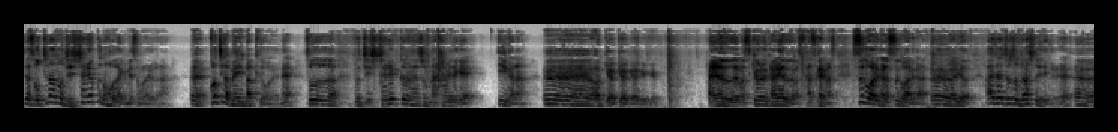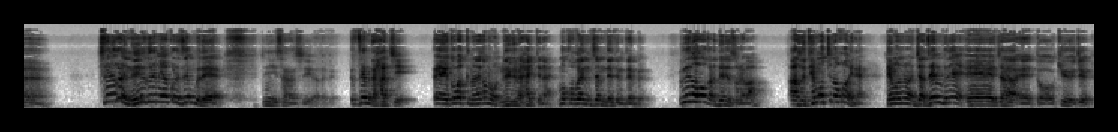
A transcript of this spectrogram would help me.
じゃあそっちのあの実写リュックの方だけ見せてもらえるかな。うん。こっちがメインバッグってことだよね。そうそうそう。実写リュックのちょっと中身だけ。いいかな。うん、うん、うん、オッケーオッケーオッケーオッケー。ありがとうございます。協力ありがとうございます。助かります。すぐ終わるから、すぐ終わるから。うん、ありがとう。あ、じゃあちょっと出しといてくれね。うん、うん。ちなみにこれ、ぬいぐるみはこれ全部で、2、3、4、全部で8。え、エコバッグの中もぬいぐるみ入ってない。もうここに全部出てる、全部。上の方から出てる、それはあ、それ手持ちの方にね。手持ちの、じゃあ全部で、えー、じゃあ、えっ、ー、と、9、10、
